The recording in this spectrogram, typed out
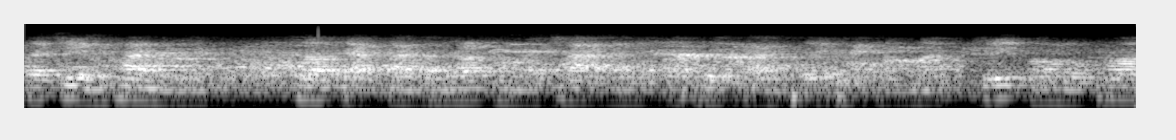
และชื่อของท่านนอกจากการอนุรักษ์ธรรมชาติแล้วก็คือการเผยแผ่ธรรมะชีวิตของหลวงพ่อ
